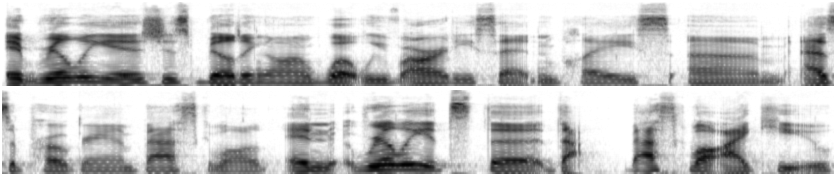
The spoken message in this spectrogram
it really is just building on what we've already set in place um, as a program, basketball, and really it's the the basketball IQ.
